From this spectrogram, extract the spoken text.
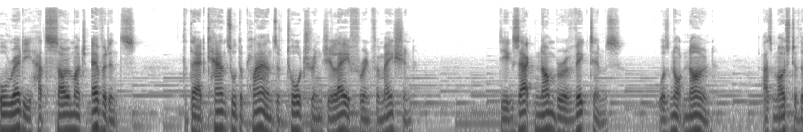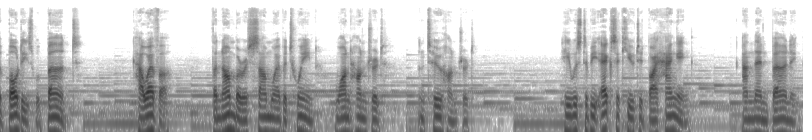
already had so much evidence that they had cancelled the plans of torturing Gilles for information. The exact number of victims was not known, as most of the bodies were burnt. However, the number is somewhere between 100 and 200. He was to be executed by hanging and then burning.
